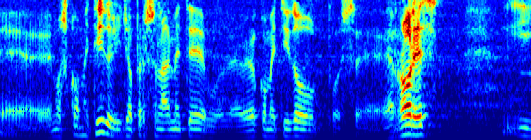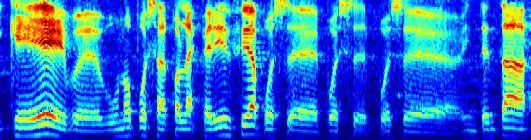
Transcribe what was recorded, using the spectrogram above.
eh, hemos cometido, y yo personalmente pues, he cometido pues, eh, errores y que eh, uno pues con la experiencia pues pues pues intenta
